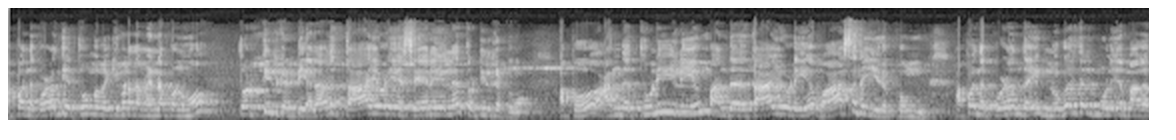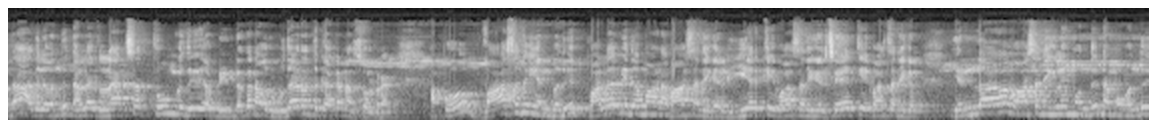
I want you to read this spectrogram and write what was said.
அப்போ அந்த குழந்தைய தூங்க வைக்கணும்னு நம்ம என்ன பண்ணுவோம்? தொட்டில் கட்டி அதாவது தாயோடைய சேலையில் தொட்டில் கட்டுவோம். அப்போது அந்த துணியிலையும் அந்த தாயோடைய வாசனை இருக்கும். அப்போ அந்த குழந்தை நுகர்தல் மூலியமாக தான் அதில் வந்து நல்ல ரிலாக்ஸாக தூங்குது அப்படின்றத நான் ஒரு உதாரணத்துக்காக நான் சொல்கிறேன் அப்போது வாசனை என்பது பலவிதமான வாசனைகள் இயற்கை வாசனைகள் செயற்கை வாசனைகள் எல்லா வாசனைகளும் வந்து நம்ம வந்து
